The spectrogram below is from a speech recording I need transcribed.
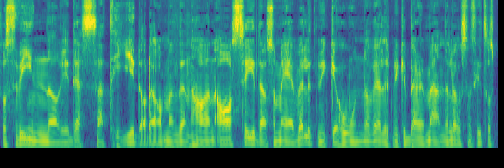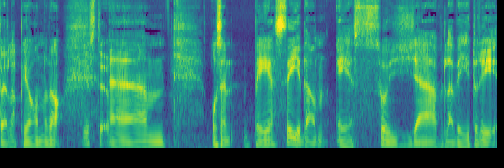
försvinner i dessa tider då. Men den har en A-sida som är väldigt mycket hon och väldigt mycket Barry Manilow som sitter och spelar piano då. Just det. Ehm, och sen B-sidan är så jävla vidrig,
